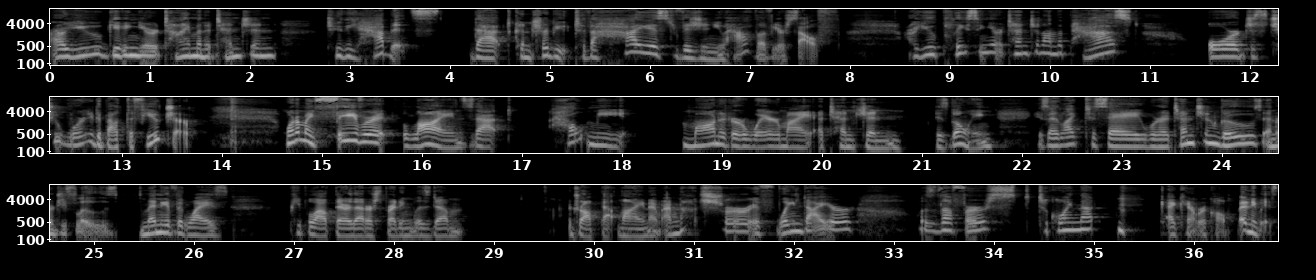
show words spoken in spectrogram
Are you giving your time and attention to the habits that contribute to the highest vision you have of yourself? Are you placing your attention on the past or just too worried about the future? One of my favorite lines that help me monitor where my attention is going is I like to say where attention goes, energy flows. Many of the wise people out there that are spreading wisdom drop that line. I'm, I'm not sure if Wayne Dyer was the first to coin that. I can't recall. Anyways,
